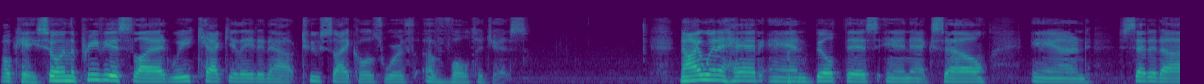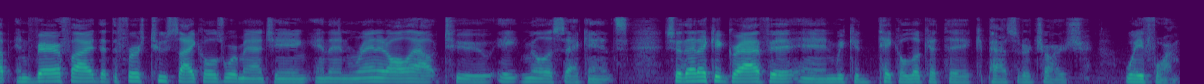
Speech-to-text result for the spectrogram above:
Okay, so in the previous slide, we calculated out two cycles worth of voltages. Now I went ahead and built this in Excel and set it up and verified that the first two cycles were matching and then ran it all out to 8 milliseconds so that I could graph it and we could take a look at the capacitor charge waveform.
